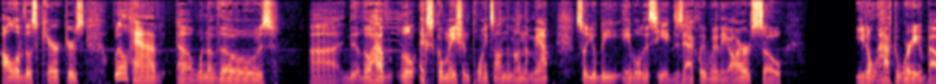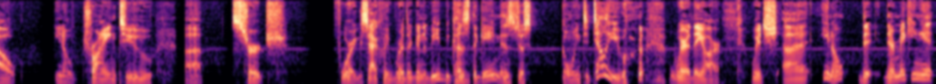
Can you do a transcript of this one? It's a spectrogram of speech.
all of those characters will have uh, one of those uh, they'll have little exclamation points on them on the map so you'll be able to see exactly where they are so you don't have to worry about you know trying to uh, search for exactly where they're going to be because the game is just going to tell you where they are which uh you know they're, making it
